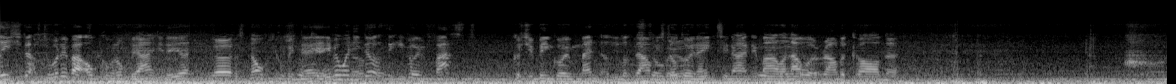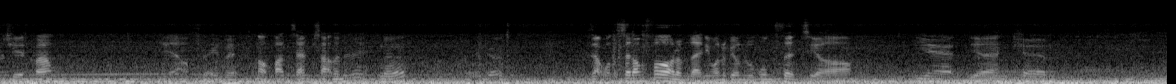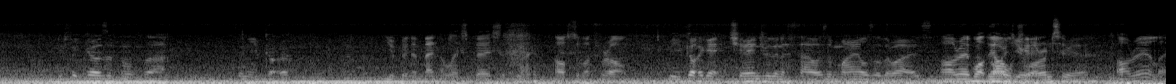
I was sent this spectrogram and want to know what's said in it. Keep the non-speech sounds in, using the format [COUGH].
Least you don't have to worry about all coming up behind you, do you? No, There's no coming fucking Even when you don't think you're going fast, because you've been going mental, you look down, Still you're still doing doing 80, 90 mile an hour around a corner. [SIGHS] Cheers, pal. Yeah, I'll frame it. Not bad temps, that then, is it? No. Very good. Is that what they said on forum then? You want to be under 130 or? Yeah. Yeah. I think, um, if it goes above that, then you've got to You've been a mentalist basically, or so much wrong. you've got to get it changed within a thousand miles, otherwise. Or uh, what the old shit? warranty. Yeah. Oh really?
